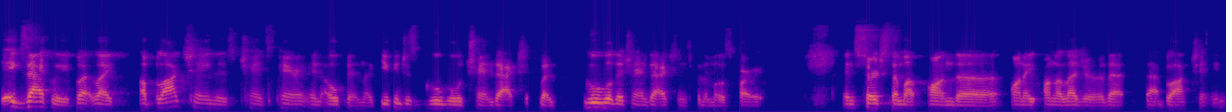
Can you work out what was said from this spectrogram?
Exactly. But like a blockchain is transparent and open. Like you can just Google transaction, like Google the transactions for the most part and search them up on the on a on a ledger that that blockchain.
